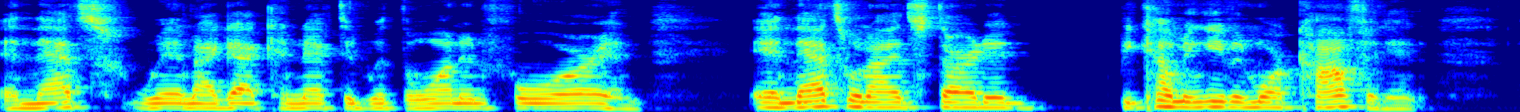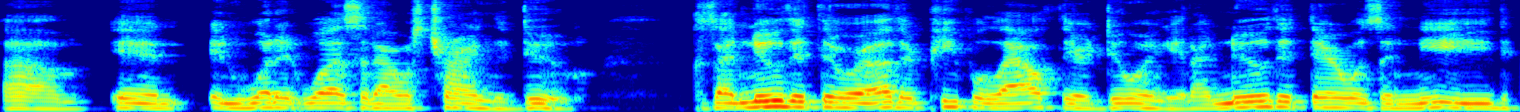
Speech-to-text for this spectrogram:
and that's when I got connected with the one in four and and that's when I had started becoming even more confident um, in in what it was that I was trying to do, because I knew that there were other people out there doing it. I knew that there was a need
